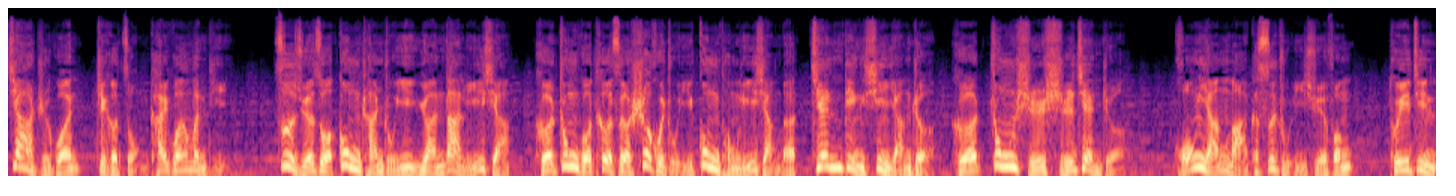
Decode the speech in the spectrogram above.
价值观这个总开关问题。自觉做共产主义远大理想和中国特色社会主义共同理想的坚定信仰者和忠实实践者，弘扬马克思主义学风，推进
